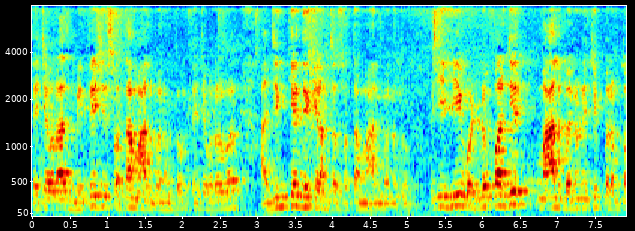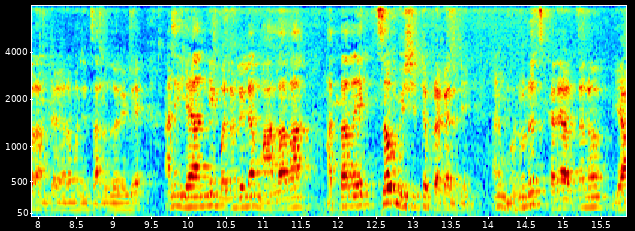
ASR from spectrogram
त्याच्यावर आज मितेशी स्वतः माल बनवतो. त्याच्याबरोबर अजिंक्य देखील आमचा स्वतः माल बनवतो. म्हणजे ही वडिलोपार्जित माल बनवण्याची परंपरा आमच्या घरामध्ये चालू झालेली आहे. आणि ह्यांनी बनवलेल्या मालाला हाताला एक चव विशिष्ट प्रकारची आहे. आणि म्हणूनच खऱ्या अर्थानं या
